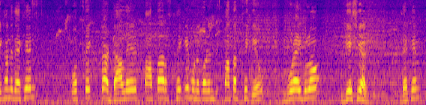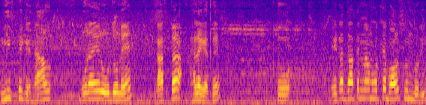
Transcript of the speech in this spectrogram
এখানে দেখেন প্রত্যেকটা ডালের পাতার থেকে, মনে করেন পাতার থেকেও বোড়াইগুলো বেশি আর কি। দেখেন, নিচ থেকে ডাল বোড়াইয়ের ওজনে গাছটা হেলে গেছে। তো এটার জাতের নাম হচ্ছে বল সুন্দরী।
